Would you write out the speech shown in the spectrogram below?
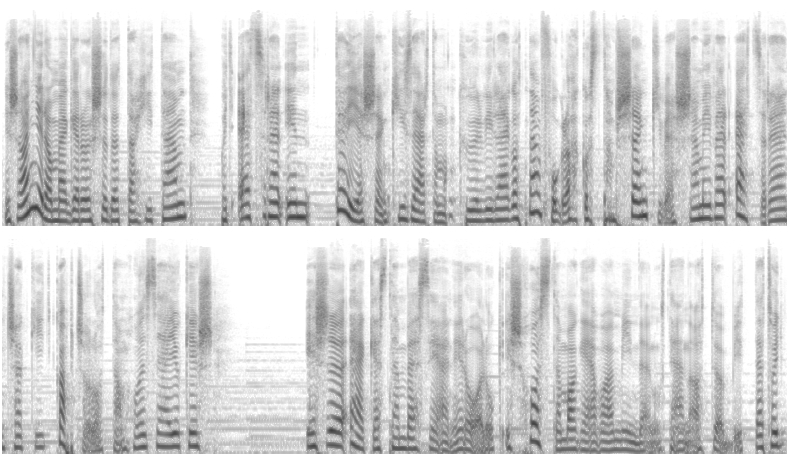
És annyira megerősödött a hitem, hogy egyszerűen én teljesen kizártam a külvilágot, nem foglalkoztam senkivel semmivel, egyszerűen csak így kapcsolódtam hozzájuk, és, és elkezdtem beszélni róluk, és hozta magával minden utána a többit. Tehát, hogy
